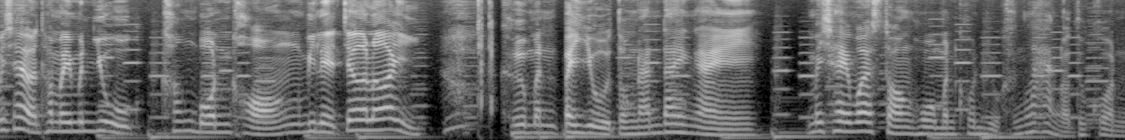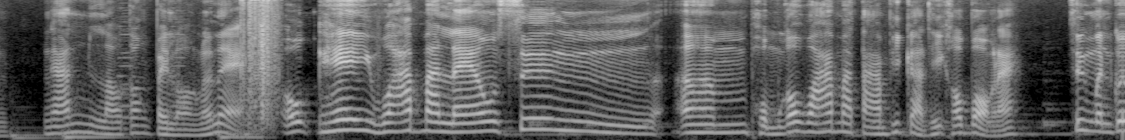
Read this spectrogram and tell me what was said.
ไม่ใช่เหรอทำไมมันอยู่ข้างบนของวิเลเจอร์เลย คือมันไปอยู่ตรงนั้นได้ไง ไม่ใช่ว่าสตองโฮมันคนอยู่ข้างล่างเหรอทุกคน งั้นเราต้องไปลองแล้วแหละ โอเควาร์ปมาแล้วซึ่งเอ่มผมก็วาร์ปมาตามพิกัดที่เขาบอกนะ ซึ่งมันก็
